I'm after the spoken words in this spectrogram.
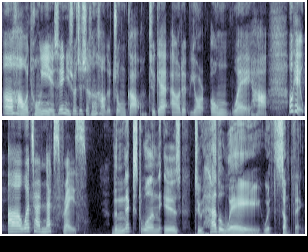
嗯，好，我同意。所以你说这是很好的忠告，to get out of your own way。哈，OK，呃、w h a t s our next phrase？ The next one is to have a way with something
